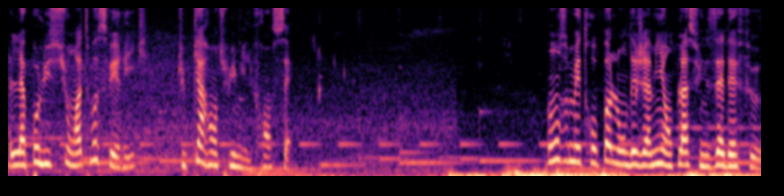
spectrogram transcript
la pollution atmosphérique tue 48 000 Français. 11 métropoles ont déjà mis en place une ZFE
